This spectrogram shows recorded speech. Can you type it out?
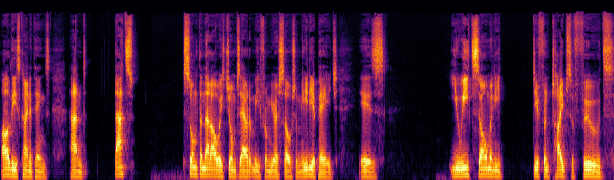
all these kind of things. And that's something that always jumps out at me from your social media page is you eat so many different types of foods,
